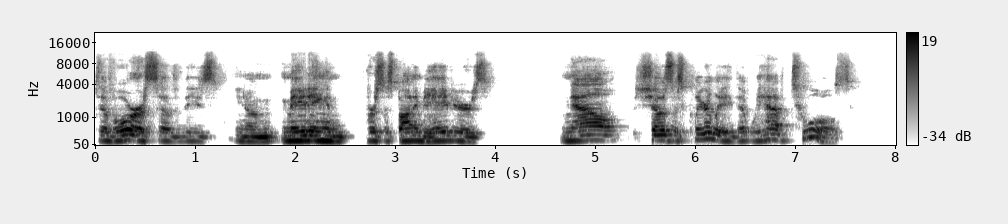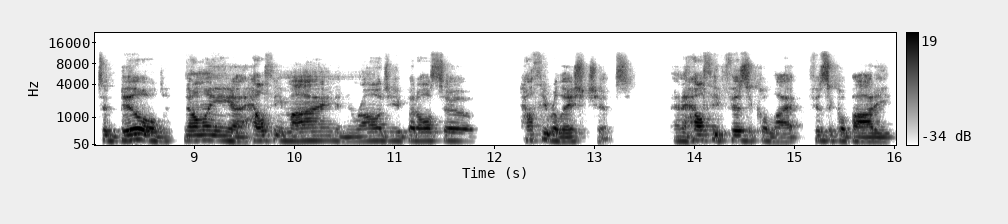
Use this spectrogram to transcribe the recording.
divorce, of these, you know, mating and versus bonding behaviors now shows us clearly that we have tools to build not only a healthy mind and neurology, but also healthy relationships and a healthy physical life, physical body,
